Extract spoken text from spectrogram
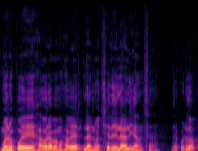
Bueno, pues ahora vamos a ver la noche de la alianza, ¿de acuerdo?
